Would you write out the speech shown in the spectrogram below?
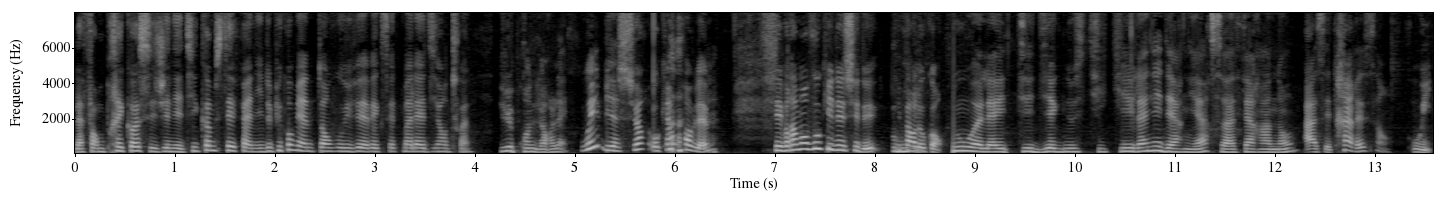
la forme précoce et génétique, comme Stéphanie. Depuis combien de temps vous vivez avec cette maladie, Antoine? Je vais prendre leur lait. Oui, bien sûr, aucun problème. C'est vraiment vous qui décidez, qui Oui. parle au camp. Nous, elle a été diagnostiquée l'année dernière, ça va faire un an. Ah, c'est très récent. Oui.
